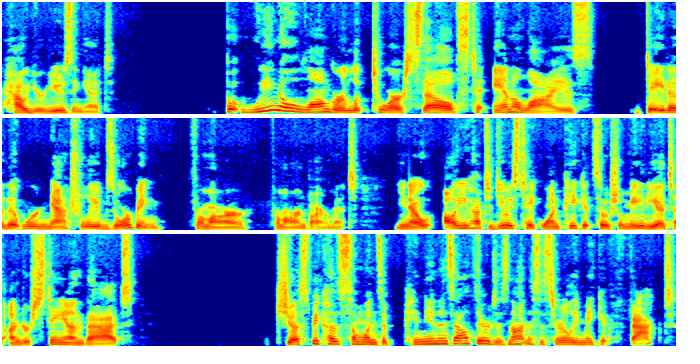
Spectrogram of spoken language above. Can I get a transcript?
how you're using it. But we no longer look to ourselves to analyze data that we're naturally absorbing from our from our environment. You know all you have to do is take one peek at social media to understand that just because someone's opinion is out there does not necessarily make it fact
